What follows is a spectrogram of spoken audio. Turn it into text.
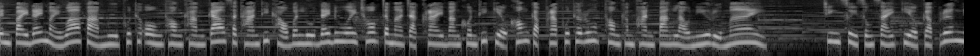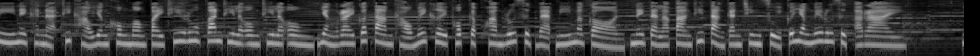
เป็นไปได้ไหมว่าฝ่ามือพุทธองค์ทองคำเก้าสถานที่เขาบรรลุได้ด้วยโชคจะมาจากใครบางคนที่เกี่ยวข้องกับพระพุทธรูปทองคำพันปางเหล่านี้หรือไม่ชิงสุยสงสัยเกี่ยวกับเรื่องนี้ในขณะที่เขายังคงมองไปที่รูปปั้นทีละองค์ทีละองค์ อย่างไรก็ตามเขาไม่เคยพบกับความรู้สึกแบบนี้มาก่อน ในแต่ละปางที่ต่างกันชิงสุยก็ยังไม่รู้สึกอะไร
